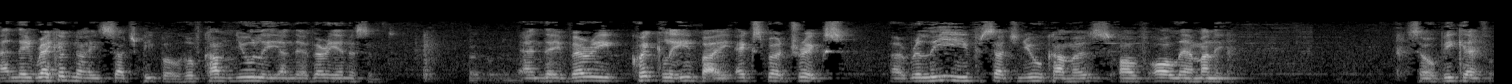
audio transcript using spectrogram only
and they recognize such people who have come newly and they're very innocent. And they very quickly, by expert tricks, uh, relieve such newcomers of all their money. So be careful.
